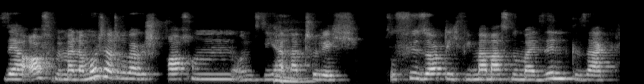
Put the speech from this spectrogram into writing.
sehr oft mit meiner Mutter darüber gesprochen und sie hat natürlich so fürsorglich, wie Mamas nun mal sind, gesagt,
